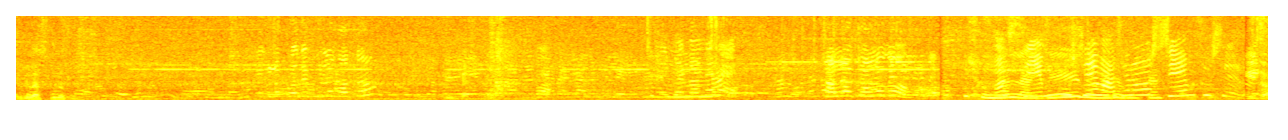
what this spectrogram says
এগুলা তো। এগুলো প্রদীপগুলো কত? কি সুন্দর লাগছে সেম টু সেম এটা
